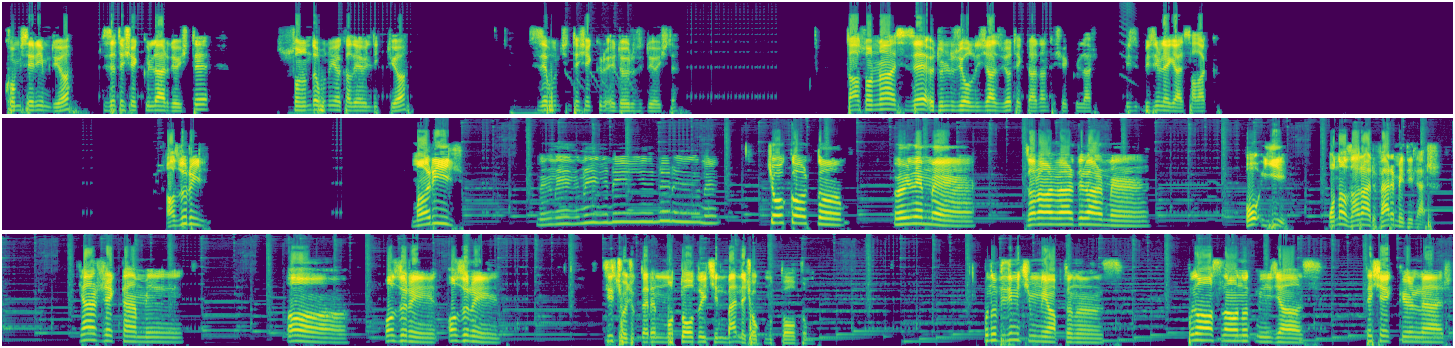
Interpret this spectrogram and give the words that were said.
komiseriyim diyor. Size teşekkürler diyor işte. Sonunda bunu yakalayabildik diyor. Size bunun için teşekkür ediyoruz diyor işte. Daha sonra size ödülünüzü yollayacağız diyor. Tekrardan teşekkürler. Biz, bizimle gel salak. Azuril. Maril. Çok korktum. Öyle mi? Zarar verdiler mi? O iyi. Ona zarar vermediler. Gerçekten mi? Aa, Azuril, Azuril. Siz çocukların mutlu olduğu için ben de çok mutlu oldum. Bunu bizim için mi yaptınız? Bunu asla unutmayacağız. Teşekkürler.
